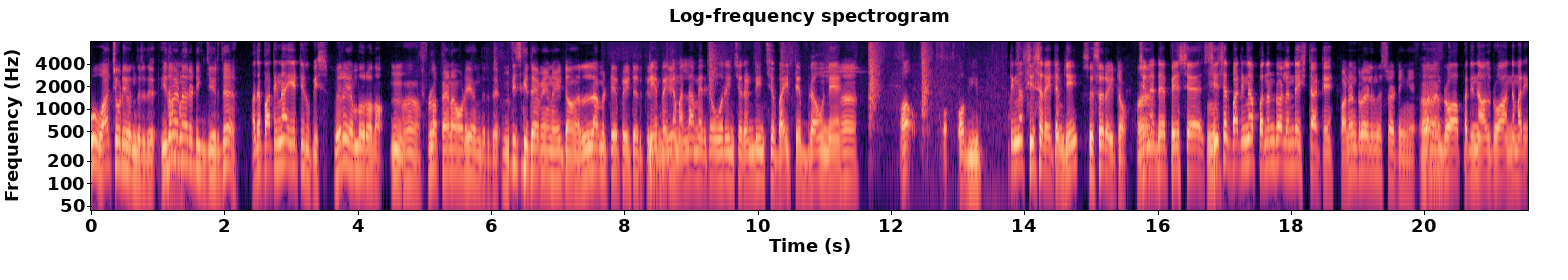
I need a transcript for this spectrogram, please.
ஓ வாட்சோடய வந்துருது. இதெல்லாம் என்ன ரேட்டிங் வருது அதை பார்த்தீங்கன்னா எயிட்டி ருபீஸ் வெறும் எண்பது ரூபா தான். ம். ஃபுல்லா பேனாவோடய வந்துருது. ஆஃபீஸ்க்கு தேவையான ஐட்டம் எல்லாமே டேப் ஐட்டம் இருக்கு டேப் ஐட்டம் எல்லாமே இருக்கு. ஒரு இன்ச் ரெண்டு இன்ச் ஒயிட் ப்ரௌனு ஆ, பார்த்தீங்கன்னா scissor item ji. Scissor item சின்னது பெருசு. சீசர் பார்த்தீங்கன்னா பன்னெண்டு ரூபால இருந்து ஸ்டார்ட் பன்னெண்டு ரூபாயில இருந்து ஸ்டார்டிங் பன்னெண்டு ரூபா பதினாலு ரூபா அந்த மாதிரி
